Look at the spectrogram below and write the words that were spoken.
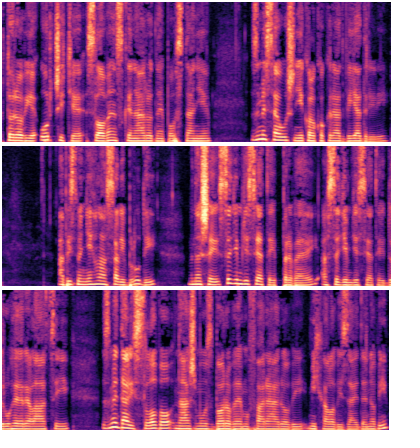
ktorou je určite Slovenské národné povstanie, sme sa už niekoľkokrát vyjadrili. Aby sme nehlásali bludy, v našej 71. a 72. relácii sme dali slovo nášmu zborovému farárovi Michalovi Zajdenovi,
